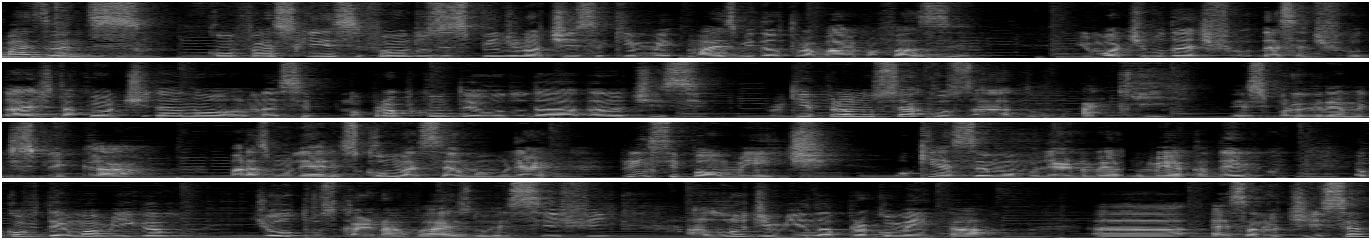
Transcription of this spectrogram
Mas antes, confesso que esse foi um dos spin de notícia que mais me deu trabalho para fazer. E o motivo dessa dificuldade está contida no, nesse, no próprio conteúdo da, da notícia. Porque para eu não ser acusado aqui, nesse programa, de explicar para as mulheres como é ser uma mulher, principalmente o que é ser uma mulher no meio, no meio acadêmico, eu convidei uma amiga de outros carnavais do Recife, a Ludmilla, para comentar uh, essa notícia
